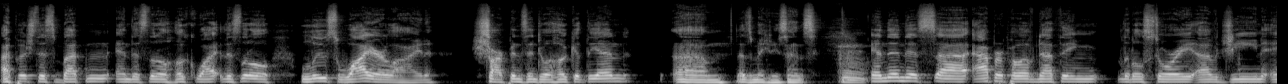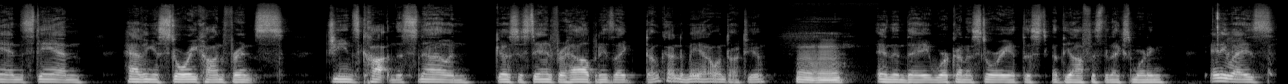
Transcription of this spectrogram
I push this button, and this little hook, wi- this little loose wire line sharpens into a hook at the end. Um, doesn't make any sense. And then this uh, apropos of nothing little story of Gene and Stan having a story conference. Gene's caught in the snow and goes to Stan for help, and he's like, "Don't come to me. I don't want to talk to you." Mm-hmm. And then they work on a story at the at the office the next morning. Anyways,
